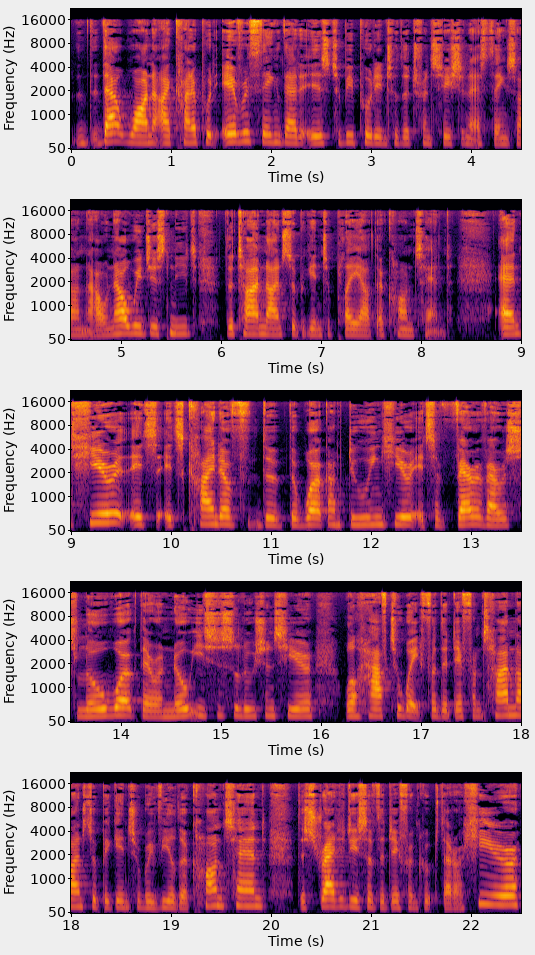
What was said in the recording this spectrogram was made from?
that one, I kind of put everything that is to be put into the transition as things are now. Now we just need the timelines to begin to play out their content. And here it's it's kind of the the work I'm doing here. It's a very very slow work. There are no easy solutions here. We'll have to wait for the different timelines to begin to reveal the content, the strategies of the different groups that are here,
